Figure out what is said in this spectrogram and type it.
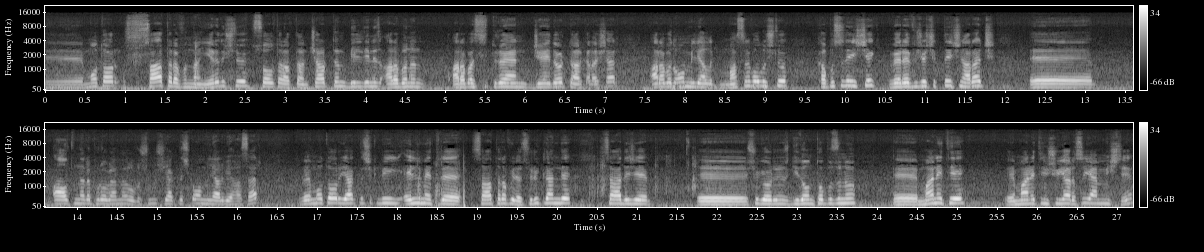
Ee, motor sağ tarafından yere düştü. Sol taraftan çarptım. Bildiğiniz arabanın araba Citroen C4'tü arkadaşlar. Arabada 10 milyarlık masraf oluştu. Kapısı değişecek ve refüje çıktığı için araç ee, altında da problemler oluşmuş. Yaklaşık 10 milyar bir hasar. Ve motor yaklaşık bir 50 metre sağ tarafıyla sürüklendi. Sadece ee, şu gördüğünüz gidon topuzunu ee, maneti ee, manetin şu yarısı yenmişti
